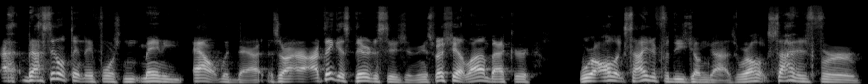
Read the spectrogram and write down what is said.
but I still don't think they forced Manny out with that. So I, I think it's their decision, especially at linebacker. We're all excited for these young guys. We're all excited for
